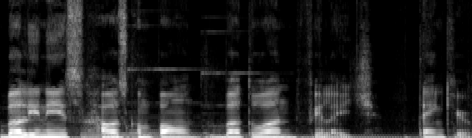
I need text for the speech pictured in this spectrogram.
Balinese house compound Batuan village. Thank you.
